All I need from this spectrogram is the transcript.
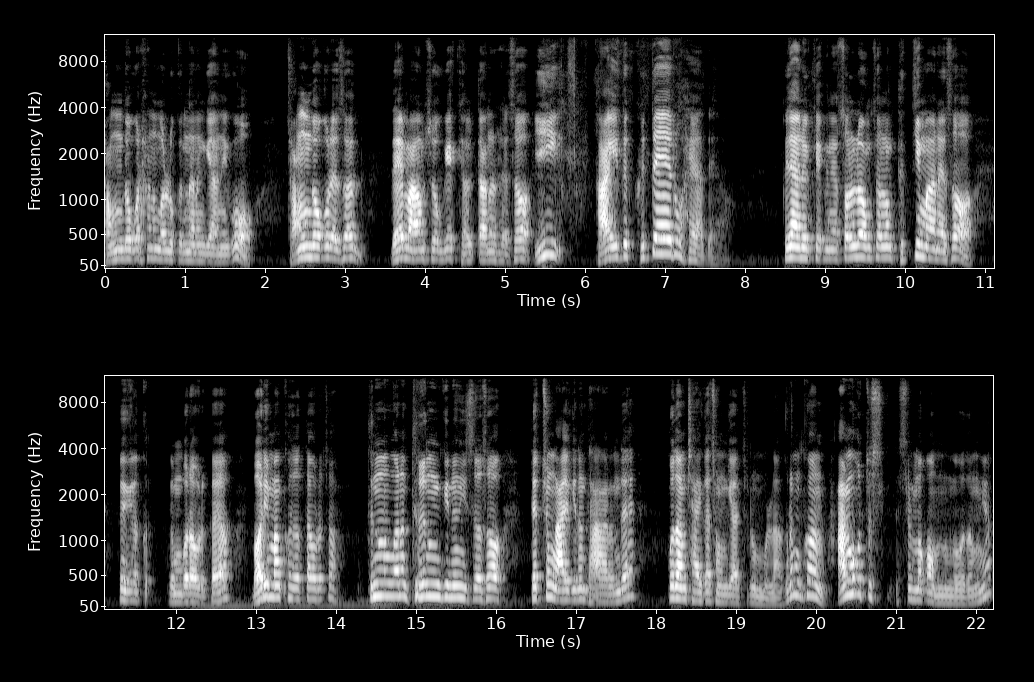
정독을 하는 걸로 끝나는 게 아니고 정독을 해서 내 마음속에 결단을 해서 이 가이드 그대로 해야 돼요 그냥 이렇게 그냥 썰렁썰렁 듣기만 해서 그러니까 그- 그 뭐라 그럴까요? 머리만 커졌다 그러죠. 듣는 거는 들은 귀는 있어서 대충 알기는 다 아는데 그 다음 자기가 전개할 줄은 몰라. 그럼 그건 아무것도 쓸- 쓸모가 없는 거거든요.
